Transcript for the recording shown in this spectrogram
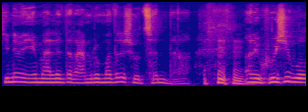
किनभने एमाले त राम्रो मात्रै सोध्छ नि त। अनि खुसी भयो।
